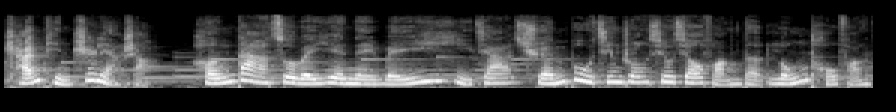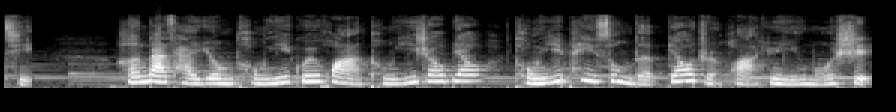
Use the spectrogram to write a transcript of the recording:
产品质量上，恒大作为业内唯一一家全部精装修交房的龙头房企，恒大采用统一规划、统一招标、统一配送的标准化运营模式，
